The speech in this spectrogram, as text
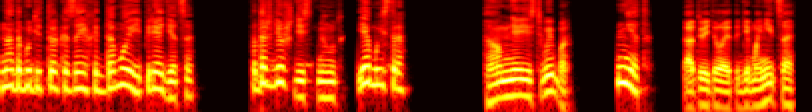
«Надо будет только заехать домой и переодеться. Подождешь десять минут, я быстро». «А у меня есть выбор?» «Нет», — ответила эта демоница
